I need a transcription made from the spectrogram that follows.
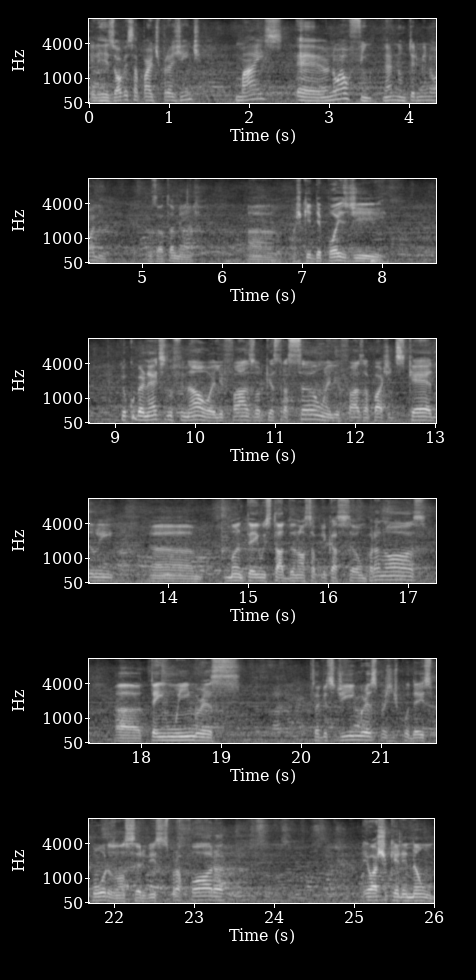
Ele resolve essa parte pra gente, mas é, não é o fim, né, não terminou ali. Exatamente. Ah, acho que depois de porque o Kubernetes no final ele faz orquestração, ele faz a parte de scheduling, uh, mantém o estado da nossa aplicação para nós, uh, tem um ingress serviço de ingress para a gente poder expor os nossos serviços para fora. Eu acho que ele não.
